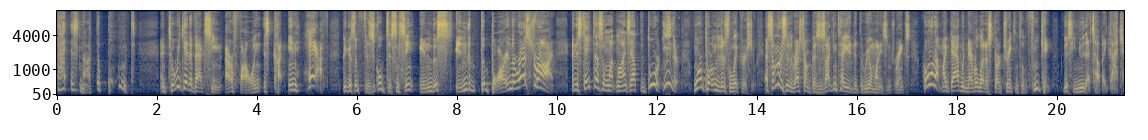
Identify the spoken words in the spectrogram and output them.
That is not the point. Until we get a vaccine, our following is cut in half because of physical distancing in the, in the, the bar in the restaurant. And the state doesn't want lines out the door either. More importantly, there's the liquor issue. As someone who's in the restaurant business, I can tell you that the real money's in drinks. Growing up, my dad would never let us start drinking until the food came because he knew that's how they got.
